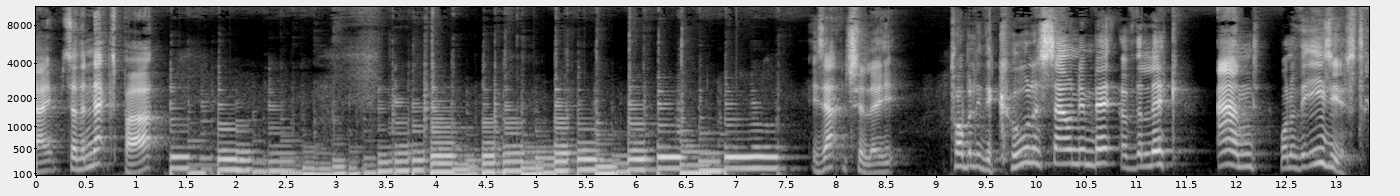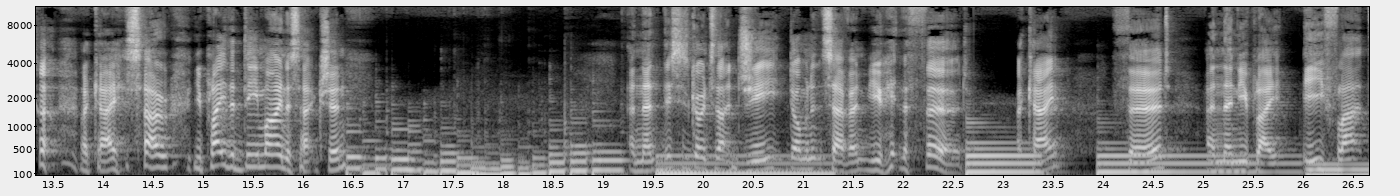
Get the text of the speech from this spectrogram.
Okay, so the next part. Is actually probably the coolest sounding bit of the lick and one of the easiest. okay, so you play the D minor section, and then this is going to that G dominant seven. You hit the third, okay, third, and then you play E flat,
